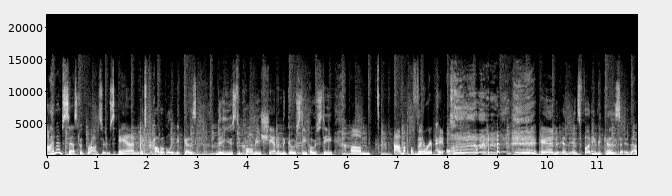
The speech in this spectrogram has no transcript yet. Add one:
I'm obsessed with bronzers and it's probably because they used to call me Shannon the Ghosty Hosty. Um, I'm very pale. and it's funny because uh,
